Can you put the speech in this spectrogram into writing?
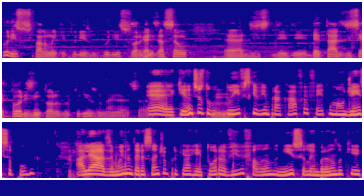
Por isso se fala muito em turismo, por isso organização de, de- de detalhes e setores em torno do turismo, né? Essa- É, é que antes do, Uhum. do IFSC vir para cá foi feita uma audiência pública. perfeito. Aliás, é muito interessante porque a reitora vive falando nisso e lembrando que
